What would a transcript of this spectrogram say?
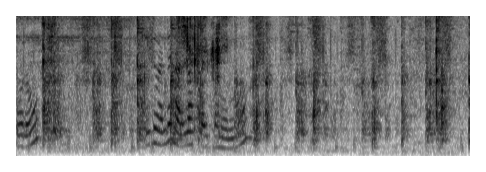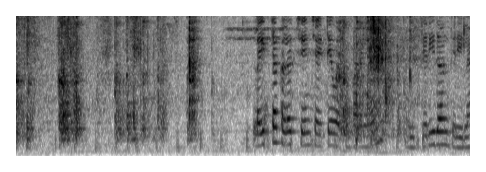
போதும். இது வந்து நல்லா ஃப்ரை பண்ணிடணும். லைட்டாக கலர் சேஞ்ச் ஆகிட்டே வர பாருங்கள் உங்களுக்கு தெரியுதான்னு தெரியல.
